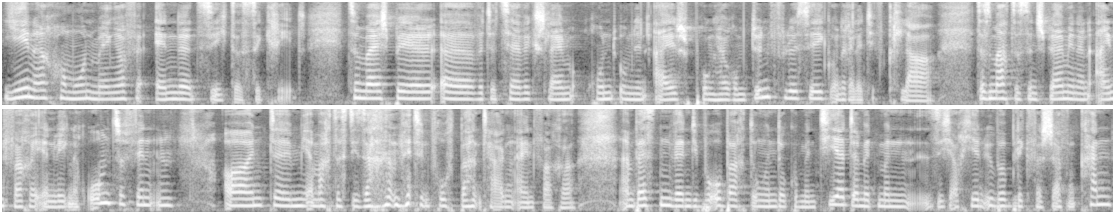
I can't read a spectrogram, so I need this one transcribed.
Je nach Hormonmenge verändert sich das Sekret. Zum Beispiel äh, wird der Cervixschleim rund um den Eisprung herum dünnflüssig und relativ klar. Das macht es den Spermien dann einfacher, ihren Weg nach oben zu finden. Und äh, mir macht es die Sache mit den fruchtbaren Tagen einfacher. Am besten werden die Beobachtungen dokumentiert, damit man sich auch hier einen Überblick verschaffen kann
